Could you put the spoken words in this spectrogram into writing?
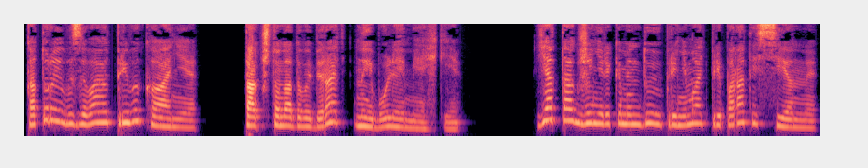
которые вызывают привыкание, так что надо выбирать наиболее мягкие. Я также не рекомендую принимать препараты сенны,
